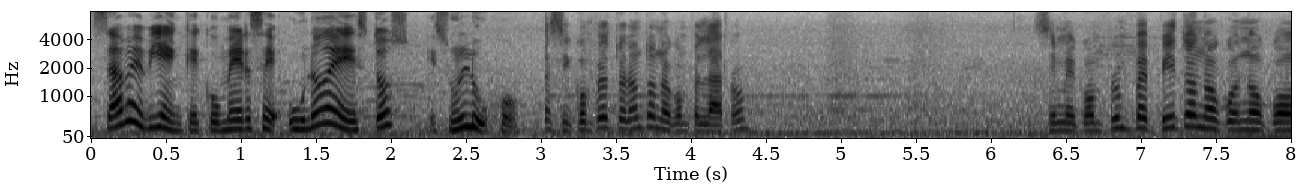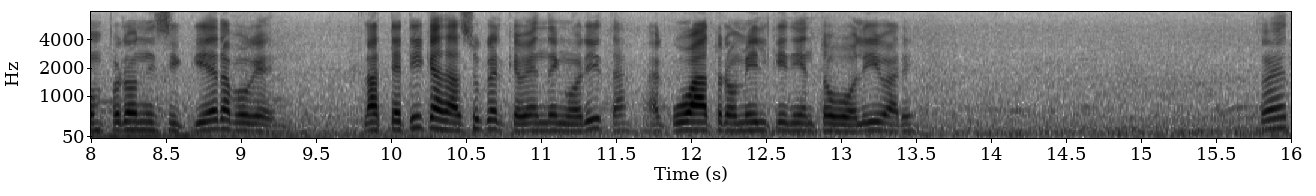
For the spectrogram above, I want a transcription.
sabe bien que comerse uno de estos es un lujo. Si compro Toronto no compro el arroz. Si me compro un pepito no, no compro ni siquiera porque las teticas de azúcar que venden ahorita a 4.500 bolívares. Entonces,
